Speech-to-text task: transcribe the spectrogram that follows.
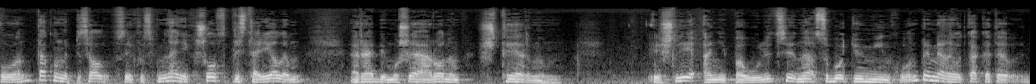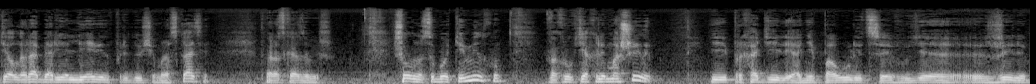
он, так он написал в своих воспоминаниях, шел с престарелым Раби Муше Ароном Штерном. И шли они по улице на субботнюю Минху. Он примерно вот как это делал Раби Арье Левин в предыдущем рассказе, ты рассказываешь. Шел на субботнюю Минху, вокруг ехали машины – и проходили они по улице, где жили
